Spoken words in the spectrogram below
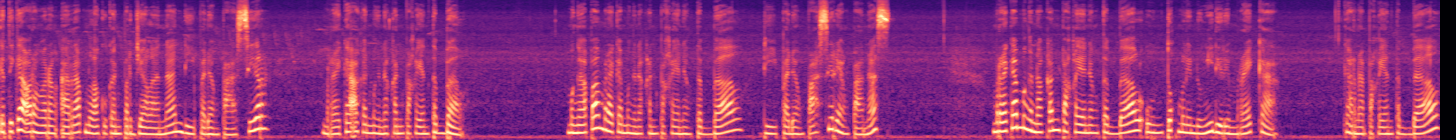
Ketika orang-orang Arab melakukan perjalanan di padang pasir, mereka akan mengenakan pakaian tebal. Mengapa mereka mengenakan pakaian yang tebal di padang pasir yang panas? Mereka mengenakan pakaian yang tebal untuk melindungi diri mereka karena pakaian tebal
